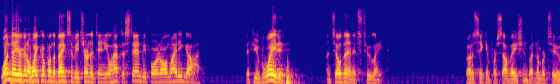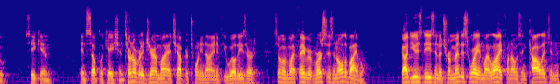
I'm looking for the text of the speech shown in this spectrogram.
One day you're going to wake up on the banks of eternity and you'll have to stand before an Almighty God. If you've waited until then, it's too late. We ought to seek Him for salvation. But number two, seek Him in supplication. Turn over to Jeremiah chapter 29, if you will. These are some of my favorite verses in all the Bible. God used these in a tremendous way in my life when I was in college. And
